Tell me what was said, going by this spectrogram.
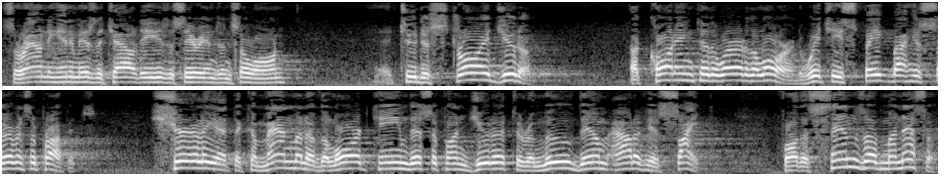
surrounding enemies, the Chaldees, the Syrians, and so on, to destroy Judah according to the word of the Lord, which he spake by his servants the prophets. Surely at the commandment of the Lord came this upon Judah to remove them out of his sight for the sins of Manasseh.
